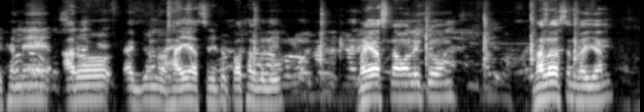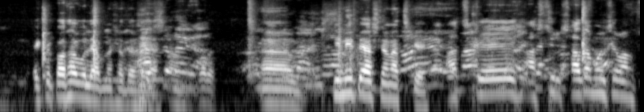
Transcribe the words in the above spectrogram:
এখানে আরও একজন ভাই আছেন একটু কথা বলি। ভাই আসসালামু আলাইকুম। ভালো আছেন ভাইজান? একটু কথা বলি আপনার সাথে ভাইয়া। কি নিতে আসলেন আজকে? আজকে আসছিল সাদা মহিষের মাংস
